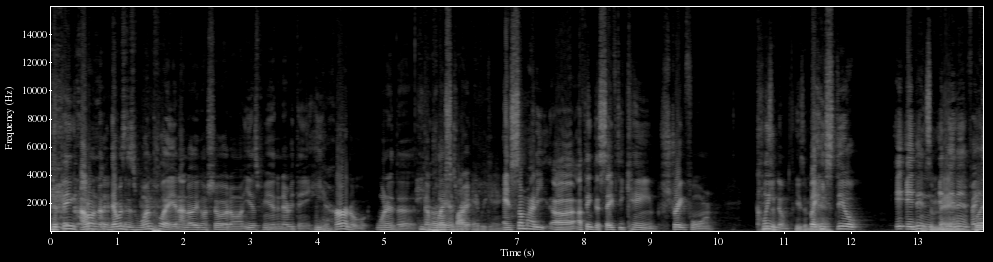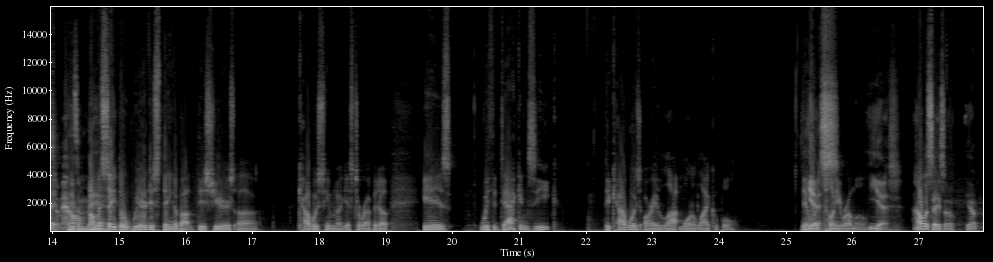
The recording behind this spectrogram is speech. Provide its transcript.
The thing I don't know. There was this one play, and I know they're gonna show it on ESPN and everything. He hurdled one of the He the players somebody right every game. and somebody, uh, I think the safety came straight for him, cleaned a- him. he's a but he still. It, it didn't. It, man. didn't faze But him at he's a all. man. I'm gonna say the weirdest thing about this year's uh, Cowboys team, and I guess to wrap it up, is with Dak and Zeke, the Cowboys are a lot more likable than Yes. with Tony Romo. Yes, I would say so. Yep.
